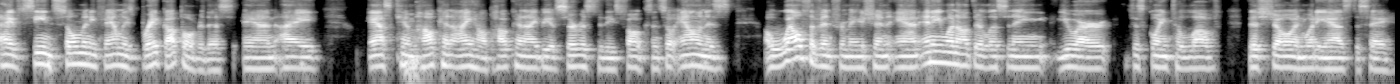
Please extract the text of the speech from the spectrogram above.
I've seen so many families break up over this, and I asked him, How can I help? How can I be of service to these folks? And so Alan is a wealth of information, and anyone out there listening, you are just going to love this show and what he has to say.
